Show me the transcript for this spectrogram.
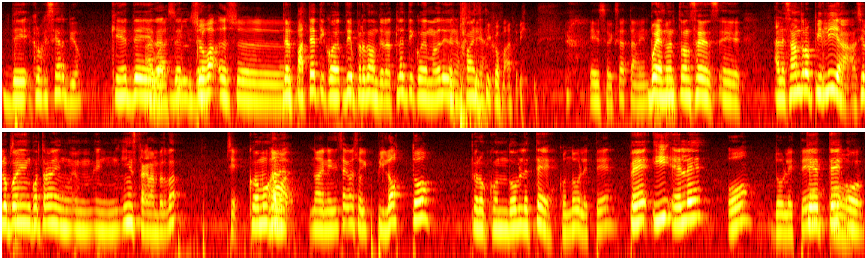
de, creo que es serbio, que es de, así. del, del- Slova- es, eh, del patético, de- perdón, del Atlético de Madrid en España. Atlético Madrid. Eso, exactamente. Bueno, sí. entonces, eh, Alessandro Pilía, así lo pueden encontrar en, en- en Instagram, ¿verdad? Sí. Como No, Ale- no, en Instagram soy piloto pero con doble T. con doble T P-I-L-T-T-O. o doble T o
